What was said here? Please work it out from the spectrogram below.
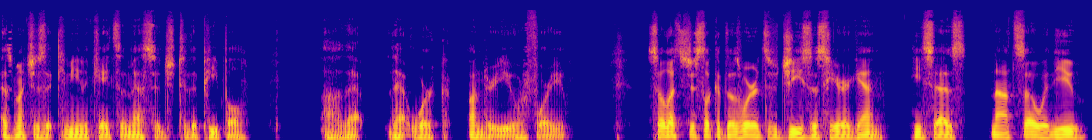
as much as it communicates a message to the people uh, that that work under you or for you? So let's just look at those words of Jesus here again. He says, "Not so with you.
